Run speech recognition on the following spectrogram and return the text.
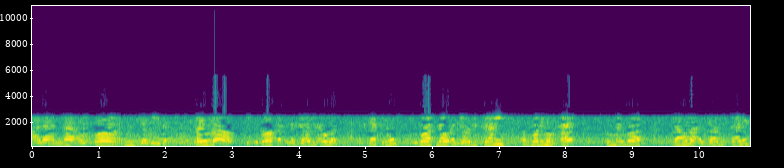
على أنها أوصاف جديدة. فيضاف بالإضافة إلى الجواب الأول الكافرون يضاف له الجواب الثاني الظالمون. صحيح ثم يضاف لهما الجواب الثالث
